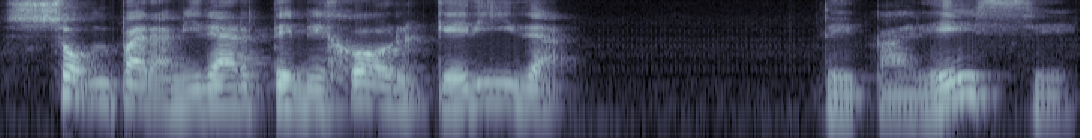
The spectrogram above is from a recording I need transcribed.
Son para mirarte mejor, querida. ¿Te parece?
